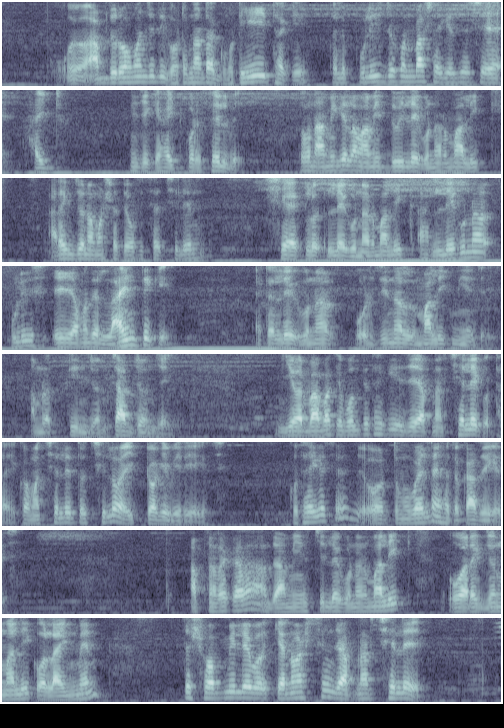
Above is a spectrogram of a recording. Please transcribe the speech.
আব্দুর রহমান যদি ঘটনাটা ঘটেই থাকে, তাহলে পুলিশ যখন বাসায় গেছে, সে হাইট নিজেকে হাইট করে ফেলবে। তখন আমি গেলাম, আমি দুই লেগুনার মালিক, আরেকজন আমার সাথে অফিসার ছিলেন, সে এক লেগুনার মালিক। আর লেগুনার পুলিশ এই আমাদের লাইন থেকে একটা লেগুনার অরিজিনাল মালিক নিয়ে যাই আমরা তিনজন, চারজন যাই। গিয়ে ওর বাবাকে বলতে থাকি যে আপনার ছেলে কোথায়? আমার ছেলে তো ছিল, একটু আগে বেরিয়ে গেছে। কোথায় গেছে? ওর তো মোবাইল নাই, হয়তো কাজে গেছে। আপনারা কারা? যে আমি হচ্ছি লেগুনার মালিক, ও আরেকজন মালিক, ও লাইনম্যান তো সব মিলে কেন আসছেন? যে আপনার ছেলে,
